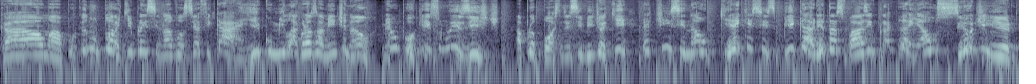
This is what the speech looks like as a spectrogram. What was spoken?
Calma, porque eu não tô aqui para ensinar você a ficar rico milagrosamente não, mesmo porque isso não existe. A proposta desse vídeo aqui é te ensinar o que que esses picaretas fazem para ganhar o seu dinheiro.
